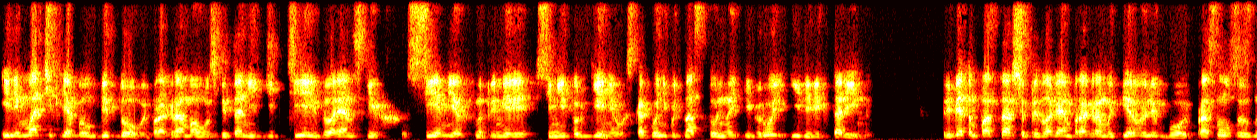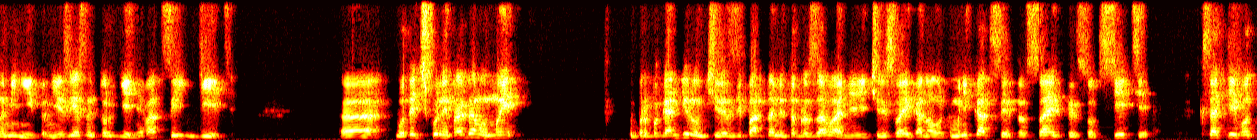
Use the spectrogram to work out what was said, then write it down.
Или «Мальчик, я был бедовый» – программа о воспитании детей в дворянских семьях на примере семьи Тургеневых с какой-нибудь настольной игрой или викториной. Ребятам постарше предлагаем программы «Первая любовь», «Проснулся знаменитым», «Неизвестный Тургенев», «Отцы и дети». Э, вот эти школьные программы мы пропагандируем через департамент образования и через свои каналы коммуникации, это сайты, соцсети – кстати, вот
